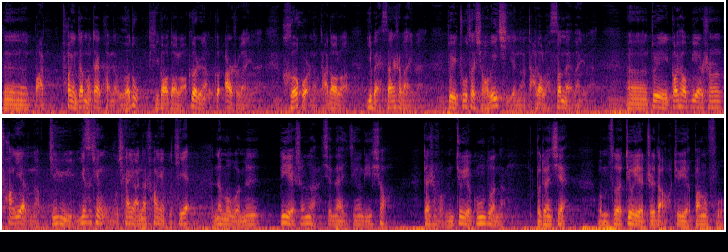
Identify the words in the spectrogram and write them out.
嗯，把创业担保贷款的额度提高到了个人各二十万元，合伙呢达到了一百三十万元，对注册小微企业呢达到了三百万元。嗯，对高校毕业生创业的呢，给予一次性五千元的创业补贴。那么我们毕业生啊，现在已经离校，但是我们就业工作呢不断线，我们做就业指导、就业帮扶，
